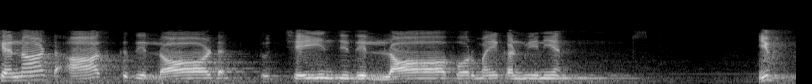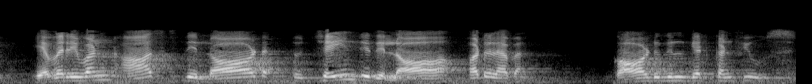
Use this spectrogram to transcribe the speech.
cannot ask the Lord to change the law for my convenience. If everyone asks the Lord to change the law, what will happen? God will get confused.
